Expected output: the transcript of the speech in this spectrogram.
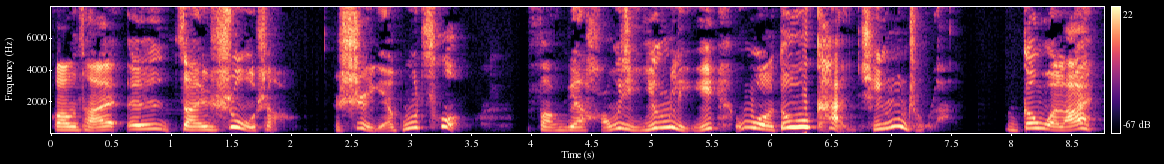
刚才呃，在树上视野不错，方圆好几英里我都看清楚了。跟我来，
